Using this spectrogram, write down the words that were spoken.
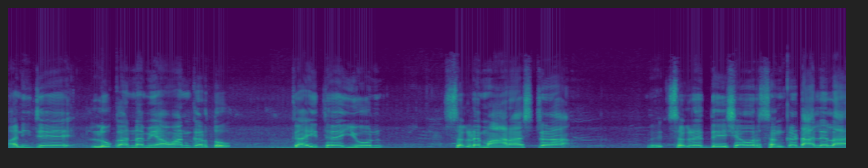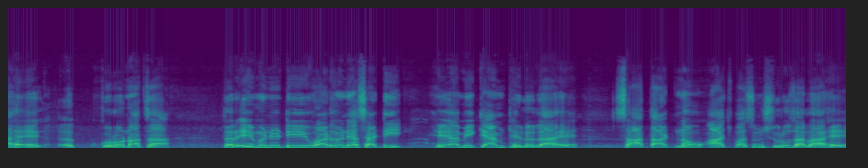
आणि जे लोकांना मी आवाहन करतो का इथं येऊन सगळे महाराष्ट्र सगळे देशावर संकट आलेलं आहे कोरोनाचा. तर इम्युनिटी वाढवण्यासाठी हे आम्ही कॅम्प ठेवलेलं आहे. सात आठ नऊ आजपासून सुरू झाला आहे.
